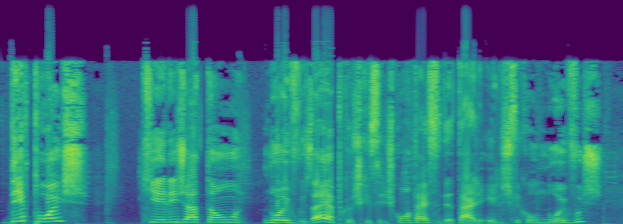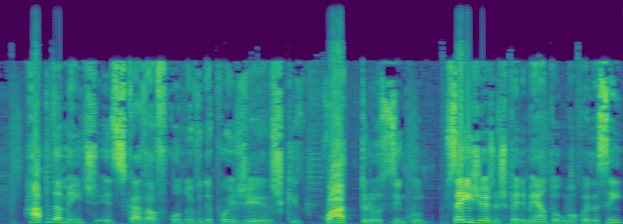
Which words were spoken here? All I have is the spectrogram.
Depois que eles já estão noivos. A época, eu esqueci de contar esse detalhe. Eles ficam noivos rapidamente. Esse casal ficou noivo depois de acho que quatro, cinco, seis dias no experimento, alguma coisa assim.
